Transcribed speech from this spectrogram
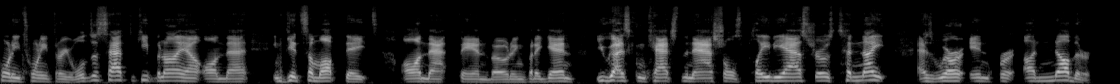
2023. We'll just have to keep an eye out on that and get some updates on that fan voting. But again, you guys can catch the Nationals play the Astros tonight as we are in for another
